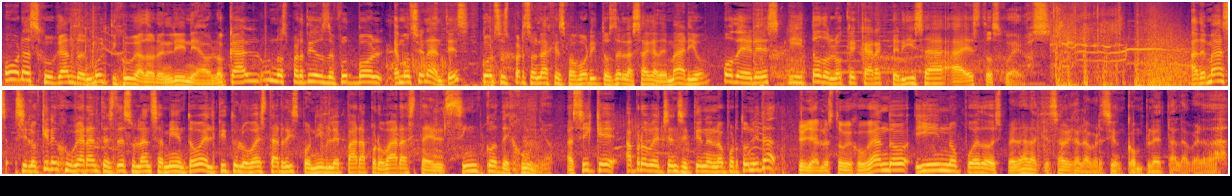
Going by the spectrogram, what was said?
horas jugando en multijugador en línea o local unos partidos de fútbol emocionantes con sus personajes favoritos de la saga de Mario, poderes y todo lo que caracteriza a estos juegos. Además, si lo quieren jugar antes de su lanzamiento, el título va a estar disponible para probar hasta el 5 de junio. Así que aprovechen si tienen la oportunidad. Yo ya lo estuve jugando y no puedo esperar a que salga la versión completa, la verdad.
